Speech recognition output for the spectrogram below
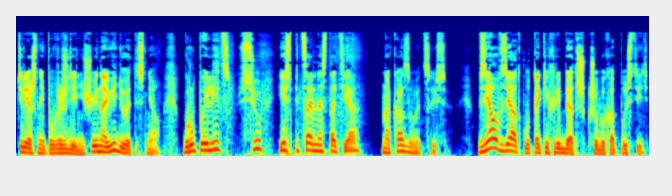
телесные повреждения, еще и на видео это снял. Группа лиц, все, есть специальная статья, наказывается и все. Взял взятку у таких ребятушек, чтобы их отпустить.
